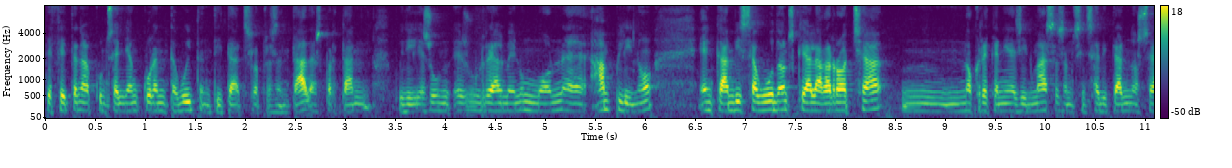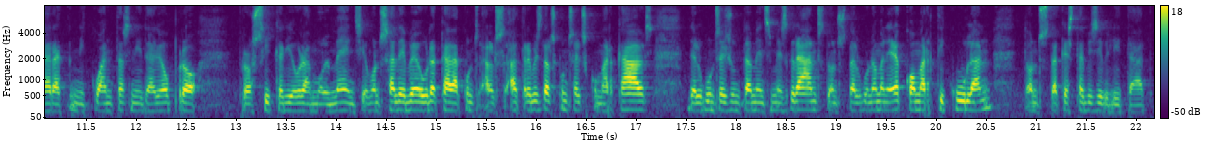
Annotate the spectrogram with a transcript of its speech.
De fet, en el Consell hi ha 48 entitats representades, per tant, vull dir, és, un, és un, realment un món eh, ampli. No? En canvi, segur doncs, que a la Garrotxa mm, no crec que n'hi hagi masses, amb sinceritat no sé ara ni quantes ni d'allò, però, però sí que n'hi haurà molt menys. Llavors s'ha de veure cada, a través dels consells comarcals, d'alguns ajuntaments més grans, doncs d'alguna manera com articulen doncs, aquesta visibilitat.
